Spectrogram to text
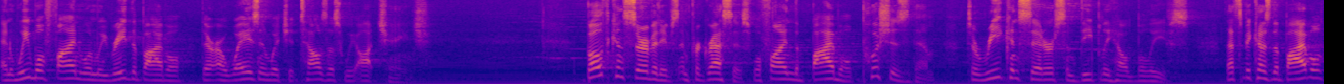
And we will find when we read the Bible, there are ways in which it tells us we ought change. Both conservatives and progressives will find the Bible pushes them to reconsider some deeply held beliefs. That's because the Bible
